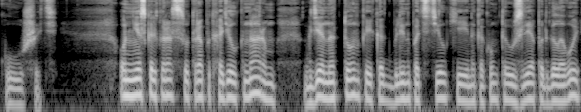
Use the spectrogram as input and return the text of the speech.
кушать. Он несколько раз с утра подходил к нарам, где на тонкой, как блин, подстилке и на каком-то узле под головой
